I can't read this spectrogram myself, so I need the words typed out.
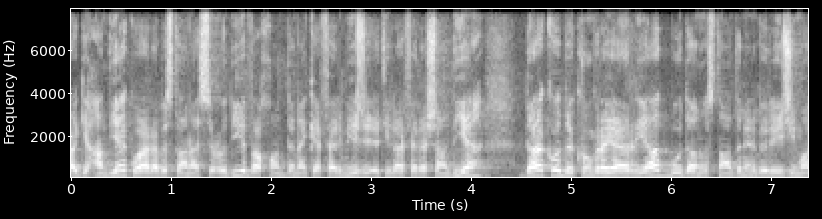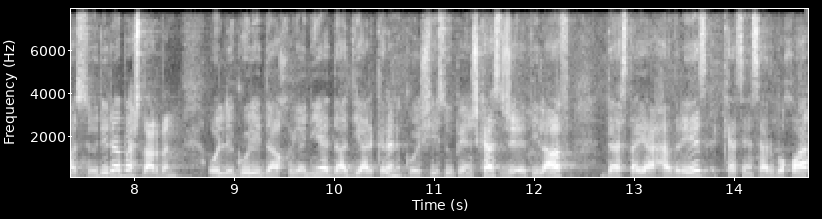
ڕاگەهاندیە و عربستانە سعودی و خواندنەکە فەرمیژی ئەتیلافی ڕەشاندیە داکۆ دە کنگرەیە ڕیاد بۆ دانوستاندنن بە رێژیما سوودیرە بەشدار بن و لە گووری داخوێنیە دا دیارکردن کۆشیس و پێنج کەس ژ ئەتیلاف دەستەیە هەورێز کەسێن سەربخوا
